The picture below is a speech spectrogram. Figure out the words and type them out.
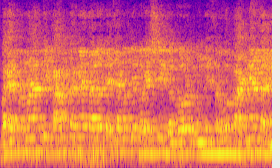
बऱ्याच प्रमाणात ते काम करण्यात आलं त्याच्यामध्ये बरेचसे दगड म्हणजे सर्व काढण्यात आले.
